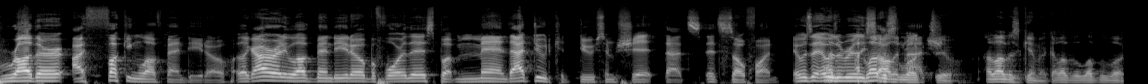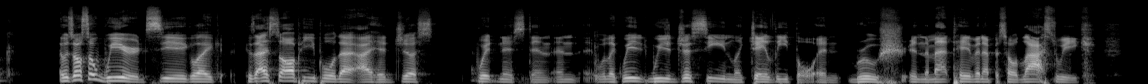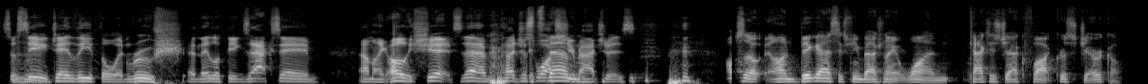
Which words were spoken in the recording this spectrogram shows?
Brother, I fucking love Bandito. Like I already loved Bandito before this, but man, that dude could do some shit. That's it's so fun. It was a, it was a really I solid match. too. I love his gimmick. I love the love the look. It was also weird seeing like because I saw people that I had just witnessed and and like we we had just seen like Jay Lethal and Rush in the Matt Taven episode last week. So Mhm. seeing Jay Lethal and Rush and they look the exact same. I'm like, holy shit, it's them. I just It's watched your matches. Also on Big Ass Extreme Bash Night One, Cactus Jack fought Chris Jericho.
